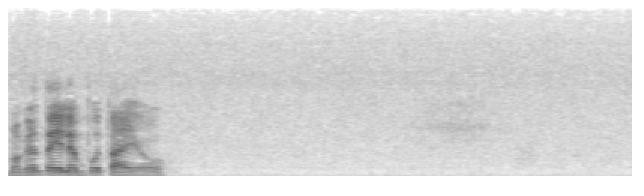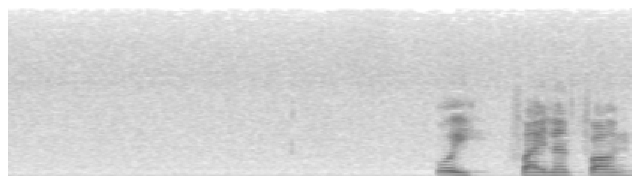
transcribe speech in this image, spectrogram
Magantay lang po tayo. Uy, file not found.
